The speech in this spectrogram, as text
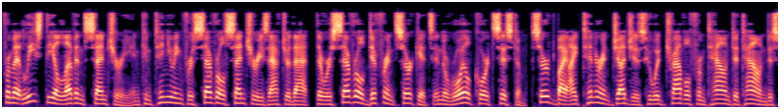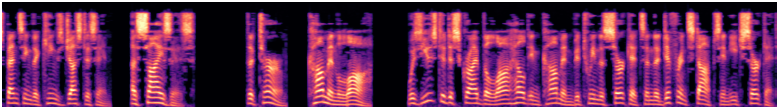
From at least the 11th century and continuing for several centuries after that, there were several different circuits in the royal court system, served by itinerant judges who would travel from town to town dispensing the king's justice in assizes. The term, common law, was used to describe the law held in common between the circuits and the different stops in each circuit.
